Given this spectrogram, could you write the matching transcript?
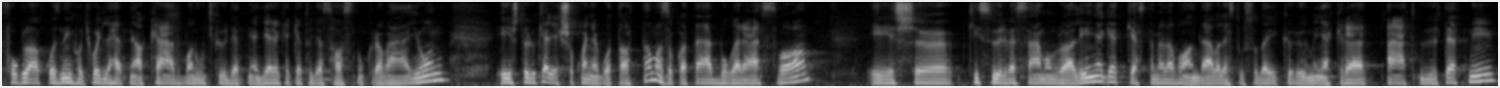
foglalkozni, hogy hogy lehetne a kádban úgy fürdetni a gyerekeket, hogy az hasznukra váljon. És tőlük elég sok anyagot adtam, azokat átbogarászva, és kiszűrve számomra a lényeget, kezdtem el a Vandával ezt uszodai körülményekre átültetni,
